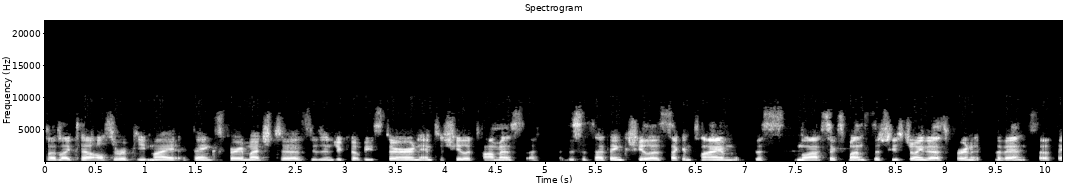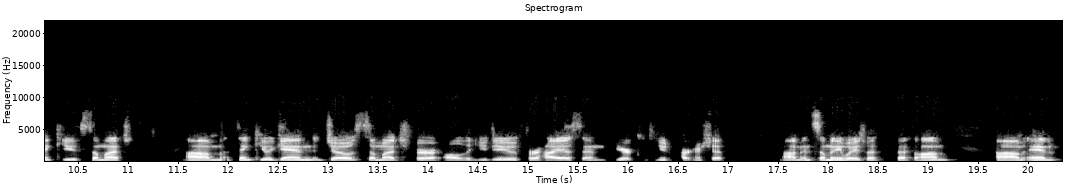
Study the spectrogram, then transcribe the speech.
So I'd like to also repeat my thanks very much to Susan Jacoby Stern and to Sheila Thomas. Uh, this is, I think, Sheila's second time this in the last six months that she's joined us for an event. So thank you so much. Um, thank you again, Joe, so much for all that you do for HIAS and your continued partnership um, in so many ways with Beth Am. Um, and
